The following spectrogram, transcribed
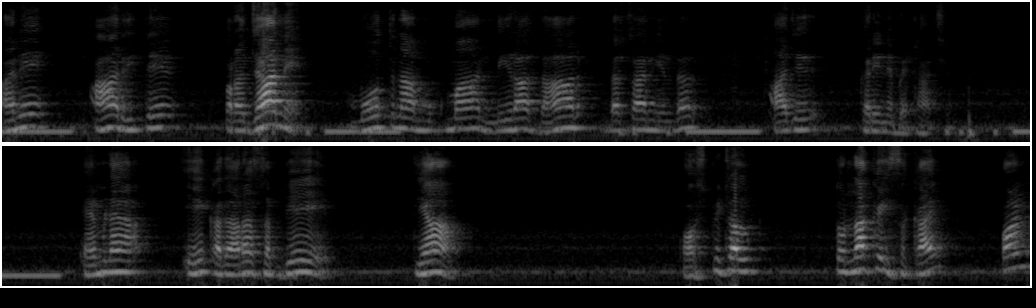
અને આ રીતે પ્રજાને મોતના મુખમાં નિરાધાર દશાની અંદર આજે કરીને બેઠા છે. એમના એક ધારાસભ્યએ ત્યાં હોસ્પિટલ તો ના કહી શકાય, પણ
